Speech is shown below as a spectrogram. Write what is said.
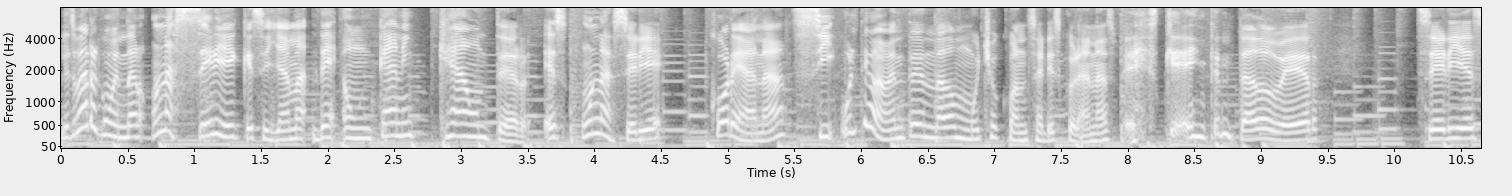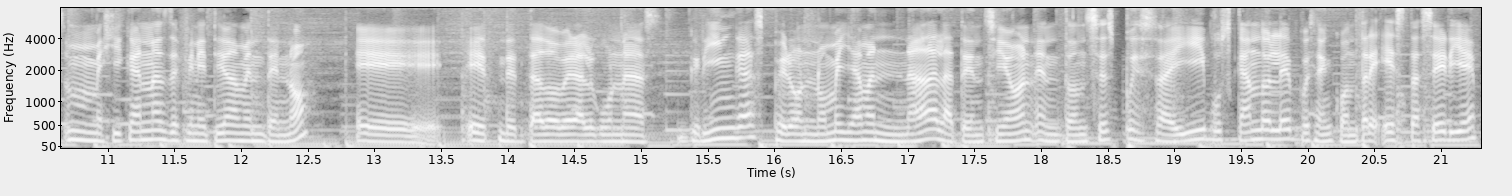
les voy a recomendar una serie que se llama The Uncanny Counter. Es una serie coreana. Sí, últimamente he andado mucho con series coreanas. Es que he intentado ver series mexicanas, definitivamente no. Eh, he intentado ver algunas gringas, pero no me llaman nada la atención. Entonces, pues ahí buscándole, pues encontré esta serie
